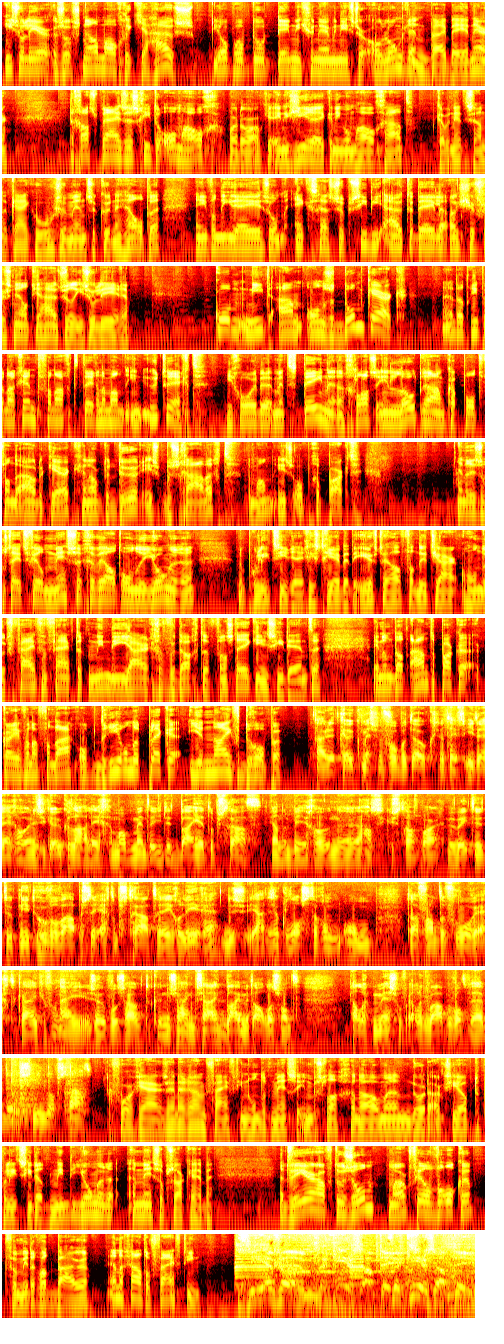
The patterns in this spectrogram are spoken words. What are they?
Isoleer zo snel mogelijk je huis. Die oproep doet demissionair minister Olongren bij BNR. De gasprijzen schieten omhoog, waardoor ook je energierekening omhoog gaat. Het kabinet is aan het kijken hoe ze mensen kunnen helpen. Een van de ideeën is om extra subsidie uit te delen als je versneld je huis wil isoleren. Kom niet aan onze domkerk. Eh, Dat riep een agent vannacht tegen een man in Utrecht. Die gooide met stenen een glas in loodraam kapot van de oude kerk. En ook de deur is beschadigd. De man is opgepakt. En er is nog steeds veel messengeweld onder jongeren. De politie registreerde de eerste helft van dit jaar 155 minderjarige verdachten van steekincidenten. En om dat aan te pakken kan je vanaf vandaag op 300 plekken je knife droppen. Nou, dit keukenmes bijvoorbeeld ook. Dat heeft iedereen gewoon in zijn keukenla liggen. Maar op het moment dat je dit bij hebt op straat, ja, dan ben je gewoon eh, hartstikke strafbaar. We weten natuurlijk niet hoeveel wapens er echt op straat reguleren. Hè? Dus ja, het is ook lastig om, om daarvan tevoren echt te kijken van, hey, zoveel zou het kunnen zijn. We zijn eigenlijk blij met alles, want elk mes of elk wapen wat we hebben is niet meer op straat. Vorig jaar zijn er ruim 1500 messen in beslag genomen. Door de actie hoopt de politie dat minder jongeren een mes op zak hebben. Het weer, af en toe zon, maar ook veel wolken. Vanmiddag wat buien en dan gaat op 15. ZFM, verkeersupdate. verkeersupdate.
